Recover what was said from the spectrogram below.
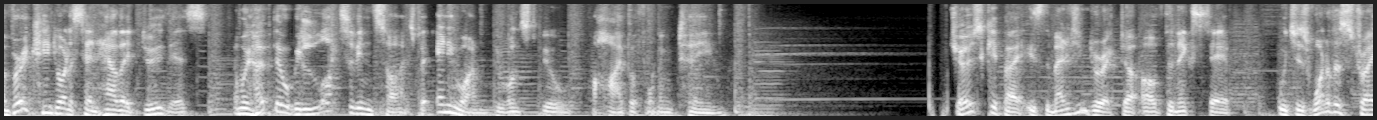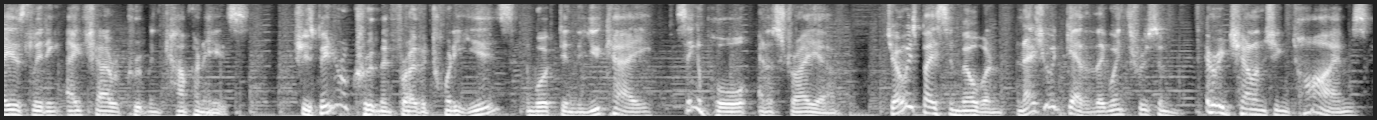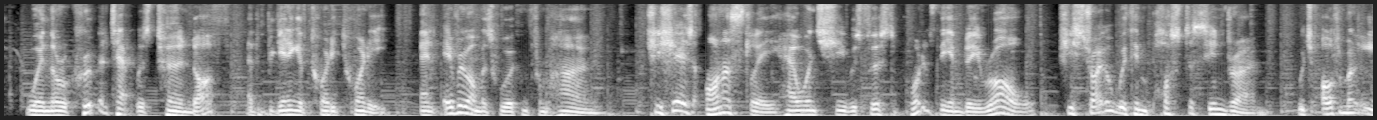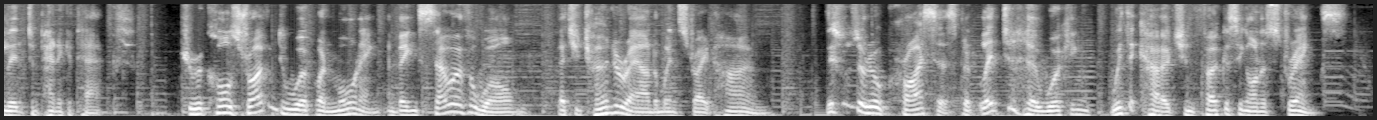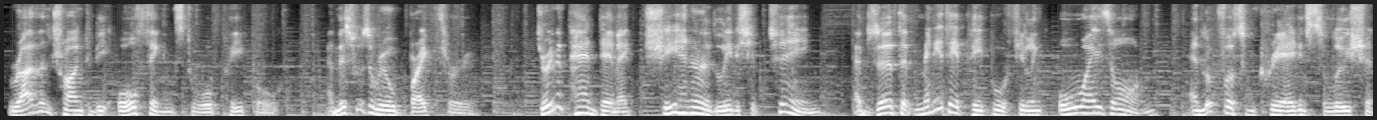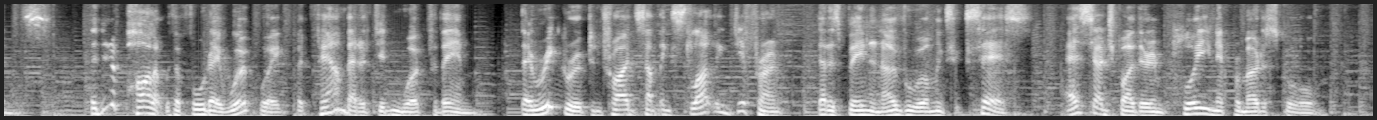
I'm very keen to understand how they do this, and we hope there will be lots of insights for anyone who wants to build a high performing team. Jo Skipper is the Managing Director of The Next Step, which is one of Australia's leading HR recruitment companies. She's been in recruitment for over 20 years and worked in the UK, Singapore, and Australia. Joe is based in Melbourne, and as you would gather, they went through some very challenging times when the recruitment tap was turned off at the beginning of 2020 and everyone was working from home. She shares honestly how, when she was first appointed to the MD role, she struggled with imposter syndrome, which ultimately led to panic attacks. She recalls driving to work one morning and being so overwhelmed that she turned around and went straight home. This was a real crisis, but led to her working with a coach and focusing on her strengths rather than trying to be all things to all people. And this was a real breakthrough. During the pandemic, she and her leadership team observed that many of their people were feeling always on and looked for some creative solutions. They did a pilot with a four day work week, but found that it didn't work for them. They regrouped and tried something slightly different that has been an overwhelming success, as judged by their employee net promoter score.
